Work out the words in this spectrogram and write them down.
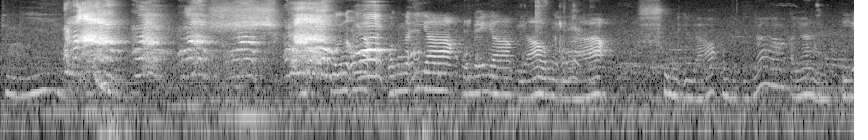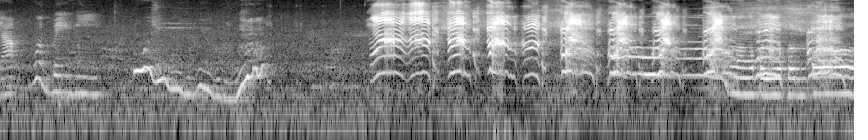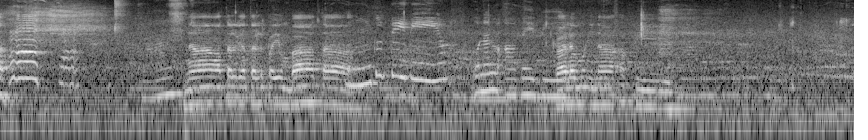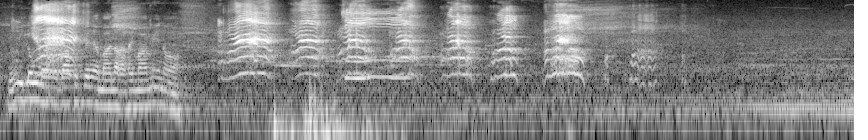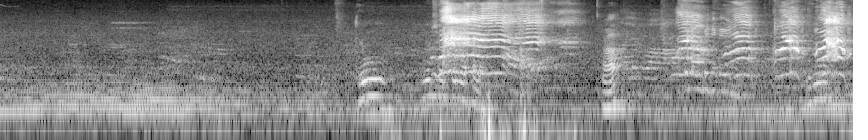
Huwag na uyak. Huwag na iyak. Huwag na iyak. Huwag na iyak. Huwag na iyak. Huwag na iyak. Ayan, huwag na iyak. Good baby. Nangangatal-ngatal pa. Ayan. Nangangatal-ngatal pa yung bata. Mm, Good baby. Unan mo, oh, baby. Kala mo inaapi. Yung ilong mo, bakit ganyan? Mana ka kay mami, no? Yung, yung shampoo niya pala. Ha? Ito lang ang binigay niya.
